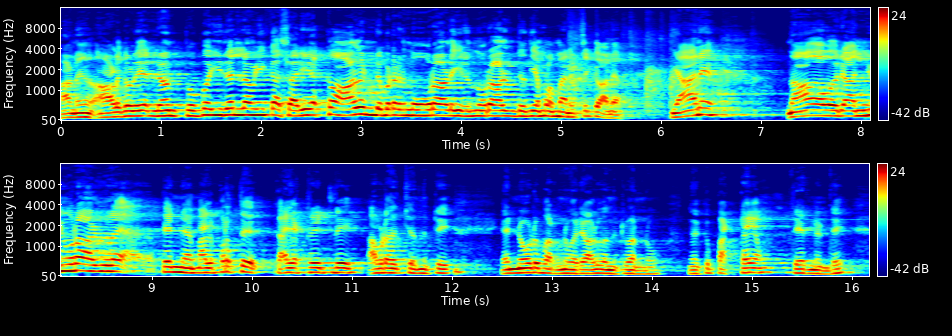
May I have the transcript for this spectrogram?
ആണ് ആളുകൾ എല്ലാം ഇപ്പോൾ ഇതെല്ലാം ഈ കസാരിയിലൊക്കെ ആളുണ്ട്. ഇവിടെ ഒരു നൂറാൾ ഇരുന്നൂറാളുണ്ട് നമ്മളെ മനസ്സിൽ കാണുക. ഞാൻ നാ ഒരു അഞ്ഞൂറാളുടെ പിന്നെ മലപ്പുറത്ത് കലക്ട്രേറ്റിൽ അവിടെ ചെന്നിട്ട് എന്നോട് പറഞ്ഞു ഒരാൾ വന്നിട്ട് പറഞ്ഞു നിങ്ങൾക്ക് പട്ടയം തരുന്നുണ്ട്.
